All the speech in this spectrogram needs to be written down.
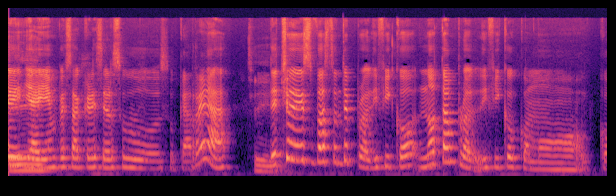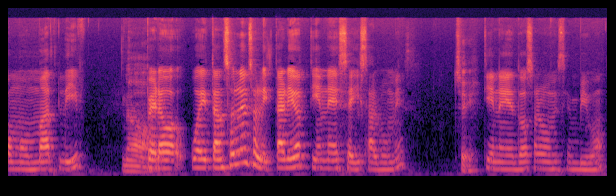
güey, sí. y ahí empezó a crecer su, su carrera. Sí. De hecho, es bastante prolífico, no tan prolífico como, como Matt Leaf, no, pero, güey, tan solo en solitario tiene seis álbumes, sí, tiene dos álbumes en vivo,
